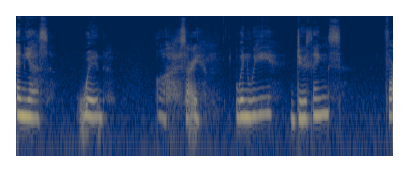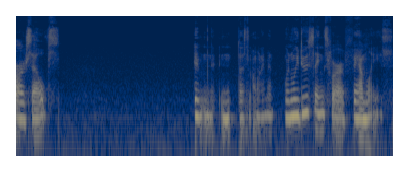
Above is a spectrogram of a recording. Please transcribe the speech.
And yes, when oh, sorry, when we do things for ourselves, it, that's not what I meant. When we do things for our families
